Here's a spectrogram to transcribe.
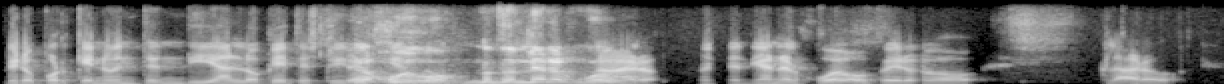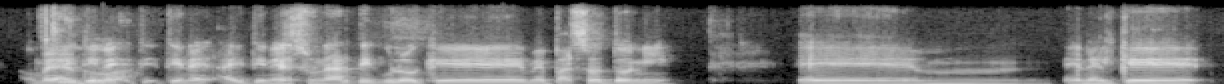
pero porque no entendían lo que te estoy diciendo. El juego, no entendían el juego. Claro, no entendían el juego, pero claro. Hombre, ahí, tienes un artículo que me pasó Tony, eh, en el que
